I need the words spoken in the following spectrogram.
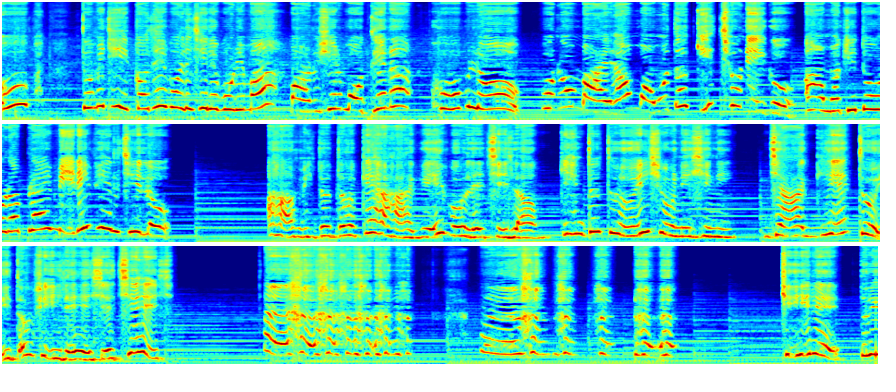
উফ তুমি ঠিক কথাই বলেছিলে বুড়িমা। মানুষের মধ্যে না খুব লোভ, কোনো মায়া, মমতা কিচ্ছু নেই গো। আমাকে তো ওরা প্রায় মেরে ফেলছিল। আমি তো তোকে আগেই বলেছিলাম, কিন্তু তুই শুনিসনি। যা গিয়ে তুই তো ফিরে এসেছিস। কি রে তুই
